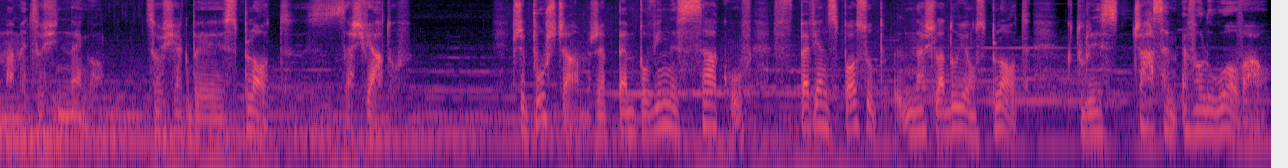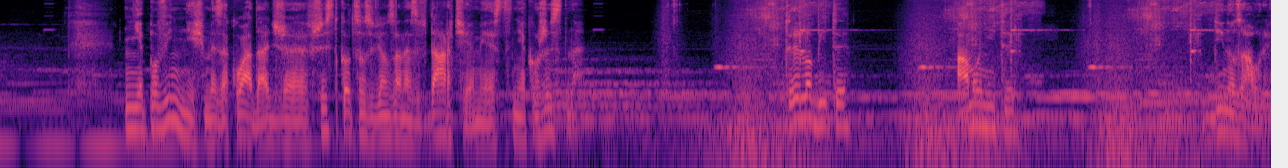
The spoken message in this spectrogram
mamy coś innego. Coś jakby splot z zaświatów. Przypuszczam, że pępowiny ssaków w pewien sposób naśladują splot, który z czasem ewoluował. Nie powinniśmy zakładać, że wszystko, co związane z wdarciem, jest niekorzystne. Trylobity, amonity, dinozaury,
